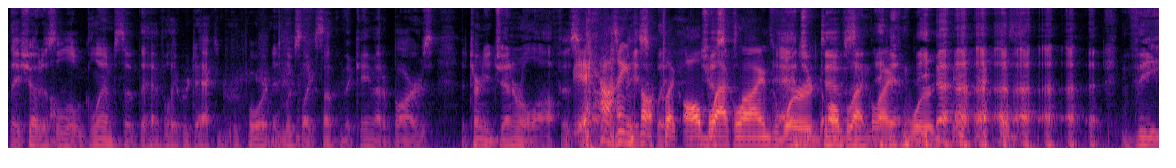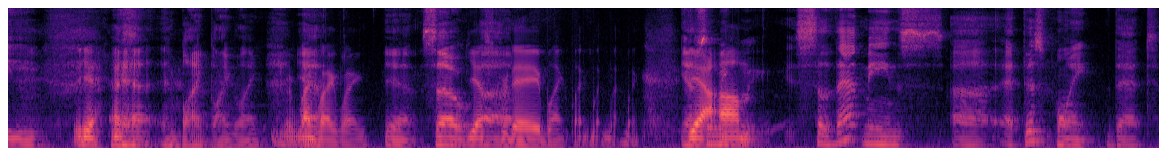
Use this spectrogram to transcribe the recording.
They showed us a little glimpse of the heavily redacted report, and it looks like something that came out of Barr's Attorney General office. Yeah, It's I know. It's like all black lines, word, all black and- lines, and- word. yeah. the Yeah. yeah, and blank, blank, blank. Blank, yeah. blank, blank. Yeah. So um, Yesterday, blank, blank, blank, blank, blank. Yeah. Yeah. so, we- um, so that means uh, at this point that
